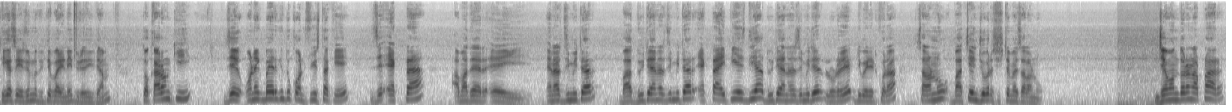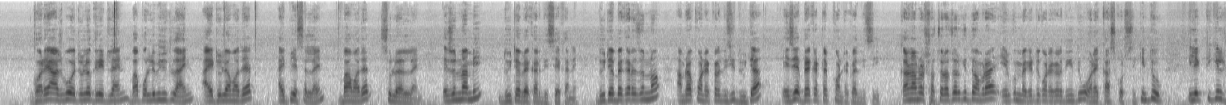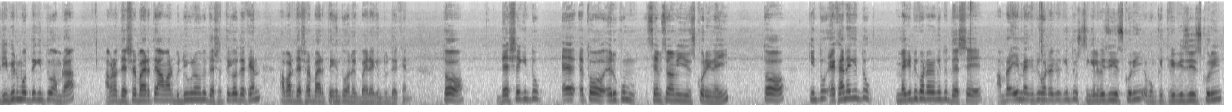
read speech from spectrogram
ঠিক আছে এই জন্য দিতে পারি নাই দুটো দিতাম। তো কারণ কি? যে অনেক বাইরের কিন্তু কনফিউজ থাকে যে একটা আমাদের এই এনার্জি মিটার বা দুইটা এনার্জি মিটার একটা আইপিএস দিয়া দুইটা এনার্জি মিটার লোডারে ডিভাইডেড করা, চালানো বা চেঞ্জ ওভার সিস্টেমে চালানো। যেমন ধরেন আপনার ঘরে আসব, এটা হলো গ্রিড লাইন বা পল্লী বিদ্যুৎ লাইন আর এটা হলো আমাদের আইপিএসএল লাইন বা আমাদের সোলার লাইন এই জন্য আমি দুইটা ব্রেকার দিছি এখানে। দুইটা ব্রেকারের জন্য আমরা কন্ট্রাক্টর দিছি দুইটা। এই যে ব্রেকার টাইপ কন্ট্রাক্টর দিছি। কারণ আমরা সচরাচর কিন্তু আমরা এরকম ম্যাগনেটিক কন্ট্রাক্টর দিয়ে কিন্তু অনেক কাজ করছি। কিন্তু ইলেকট্রিক্যাল ডিবির মধ্যে কিন্তু আমরা আমরা দেশের বাইরেতে, আমার ভিডিওগুলো কিন্তু দেশের থেকেও দেখেন, আবার দেশের বাইরে থেকে কিন্তু অনেক বাইরে কিন্তু দেখেন। তো দেশে কিন্তু এত এরকম সেম সেম আমি ইউজ করি নাই। তো কিন্তু এখানে কিন্তু ম্যাগনেটিক কন্ট্রাক্টর কিন্তু দেশে, আমরা এই ম্যাগনেটিক কন্ট্রাক্টর কিন্তু সিঙ্গেল ভিজ ইউজ করি এবং কি থ্রি ভিজ ইউজ করি।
